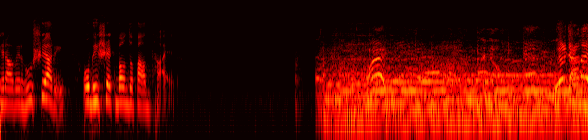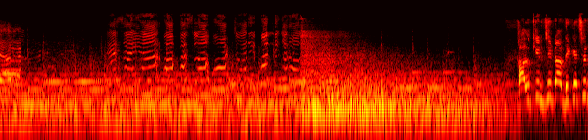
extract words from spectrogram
ঘেরাওয়ের হুঁশিয়ারি অভিষেক বন্দ্যোপাধ্যায়ের। কালকের যেটা দেখেছেন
